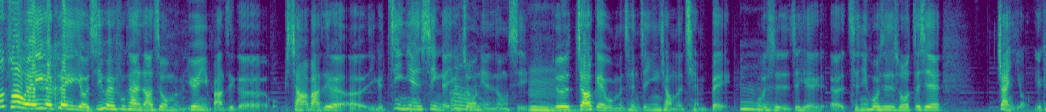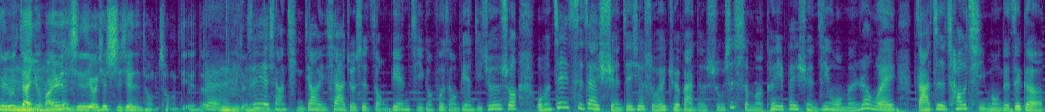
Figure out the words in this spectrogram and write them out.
是作为一个可以有机会复刊的杂志，我们愿意把这个想要把这个呃一个纪念性的一个周年的东西，嗯，就是交给我们曾经影响我们的前辈，嗯，或是这些呃曾经或是。说这些战友也可以说战友吧，嗯、因为其实有一些时间是重重叠的。对，所以也想请教一下，就是总编辑跟副总编辑，就是说我们这一次在选这些所谓绝版的书，是什么可以被选进我们认为杂志超启蒙的这个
